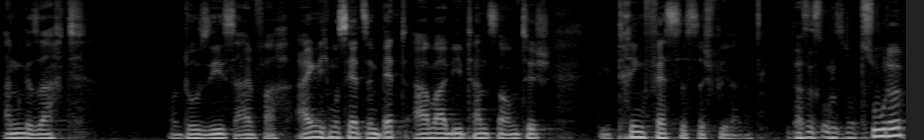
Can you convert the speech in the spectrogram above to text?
angesagt und du siehst einfach, eigentlich muss sie jetzt im Bett, aber die tanzt noch am Tisch. Die trinkfesteste Spielerin. Das ist unsere Trude,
